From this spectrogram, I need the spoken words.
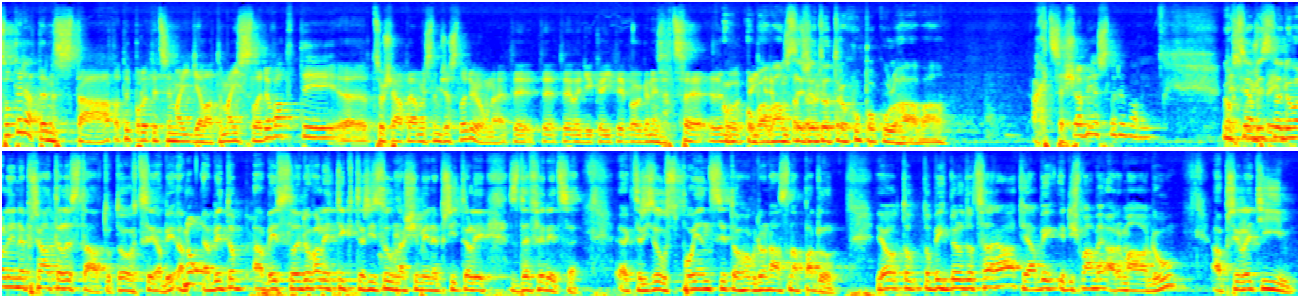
Co teda ten stát a ty politici mají dělat? Mají sledovat ty, eh, což já teda myslím, že sledují, ne? Ty, ty, ty lidi, kteří ty organizace... Obávám se, že to trochu pokulhává. A chceš, aby je sledovali? No chci, aby sledovali nepřátele státu, to chci, aby, no. aby, to, aby sledovali ty, kteří jsou našimi nepříteli z definice, eh, kteří jsou spojenci toho, kdo nás napadl. Jo, to, to bych byl docela rád. Já bych, když máme armádu a přiletí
